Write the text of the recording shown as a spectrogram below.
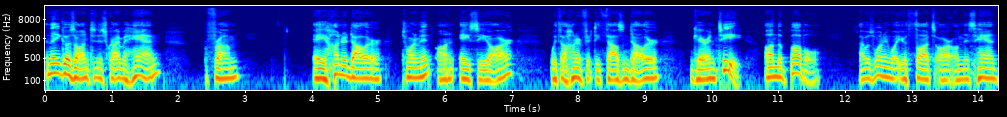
And then he goes on to describe a hand from a $100 tournament on ACR with a $150,000 guarantee on the bubble. I was wondering what your thoughts are on this hand.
